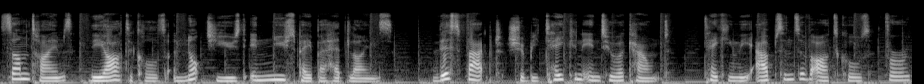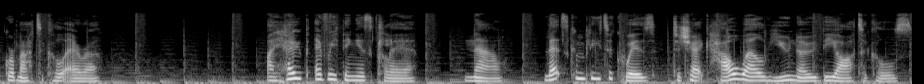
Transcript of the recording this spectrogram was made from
Sometimes the articles are not used in newspaper headlines. This fact should be taken into account, taking the absence of articles for a grammatical error. I hope everything is clear. Now, let's complete a quiz to check how well you know the articles.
